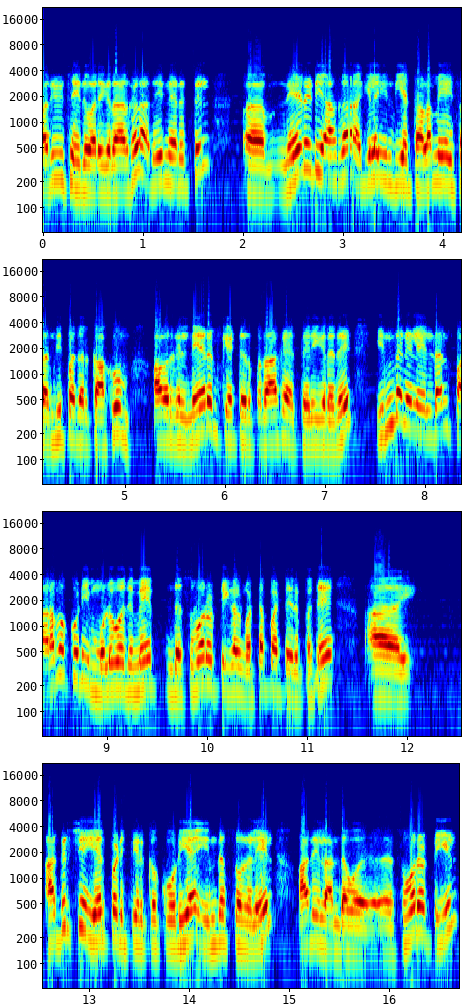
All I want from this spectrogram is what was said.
பதிவு செய்து வருகிறார்கள். அதே நேரத்தில் நேரடியாக அகில இந்திய தலைமையை சந்திப்பதற்காகவும் அவர்கள் நேரம் கேட்டிருப்பதாக தெரிகிறது. இந்த நிலையில்தான் பரமக்குடி முழுவதுமே இந்த சுவரொட்டிகள் ஒட்டப்பட்டிருப்பது அதிர்ச்சியை ஏற்படுத்தி இருக்கக்கூடிய இந்த சூழ்நிலையில் அதில் அந்த சுவரொட்டியில்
